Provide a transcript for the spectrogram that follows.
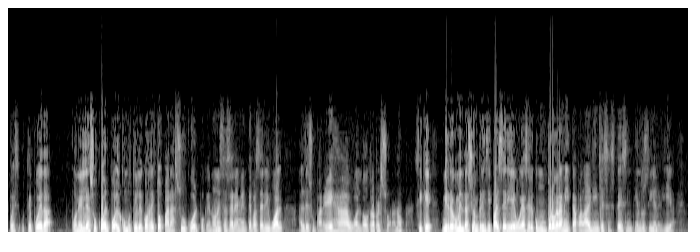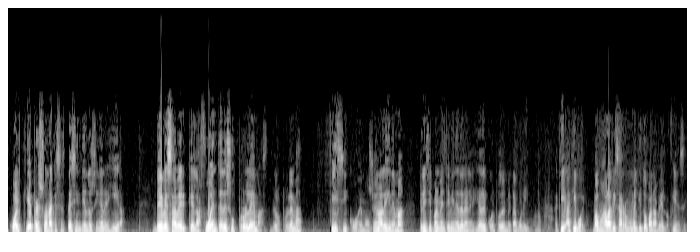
pues usted pueda ponerle a su cuerpo el combustible correcto para su cuerpo, que no necesariamente va a ser igual al de su pareja o al de otra persona, ¿no? Así que mi recomendación principal sería, voy a hacer como un programita para alguien que se esté sintiendo sin energía. Cualquier persona que se esté sintiendo sin energía debe saber que la fuente de sus problemas, de los problemas físicos, emocionales y demás, principalmente viene de la energía del cuerpo, del metabolismo. Aquí, aquí voy. Vamos a la pizarra un momentito para verlo, fíjense.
